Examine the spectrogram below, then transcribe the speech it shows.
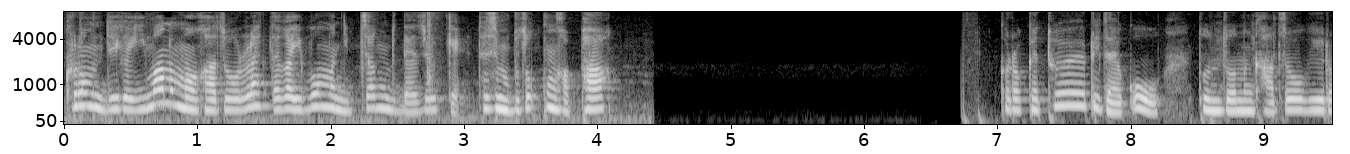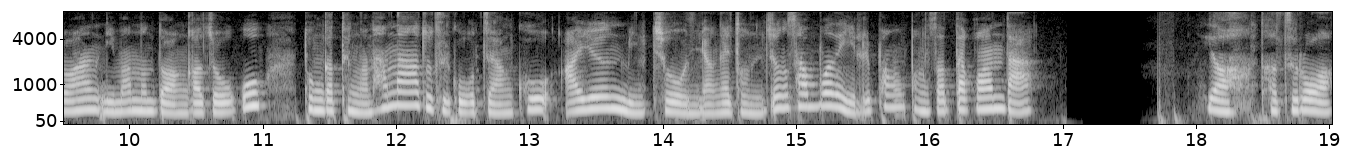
그럼 네가 2만 원만 가져올래? 내가 이번만 입장료 내줄게. 대신 무조건 갚아. 그렇게 토요일이 되고 돈조는 가져오기로 한 2만 원도 안 가져오고 돈 같은 건 하나도 들고 오지 않고 아윤, 민초, 은영의 돈 중 3분의 1을 팡팡 썼다고 한다. 야, 다 들어와.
